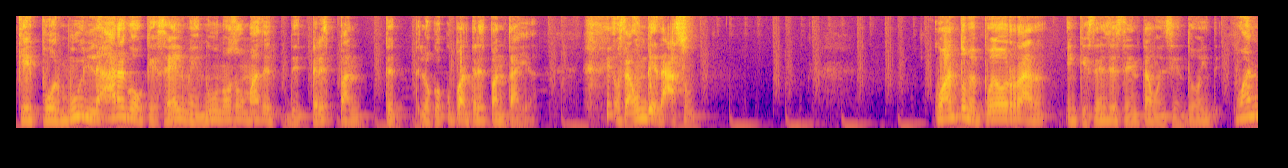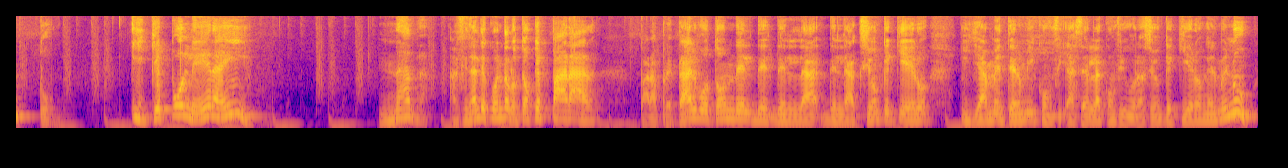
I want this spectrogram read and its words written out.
que por muy largo que sea el menú, no son más de, tres lo que ocupan tres pantallas. o sea, un dedazo. ¿Cuánto me puedo ahorrar en que esté en 60 o en 120? ¿Cuánto? ¿Y qué puedo leer ahí? Nada. Al final de cuentas lo tengo que parar para apretar el botón de, la, acción que quiero y ya meter mi hacer la configuración que quiero en el menú.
